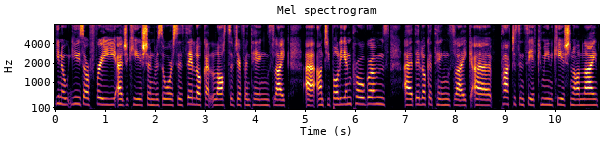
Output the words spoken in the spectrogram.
you know use our free education resources. They look at lots of different things like uh, anti-bullying programs. Uh, they look at things like uh, practicing safe communication online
